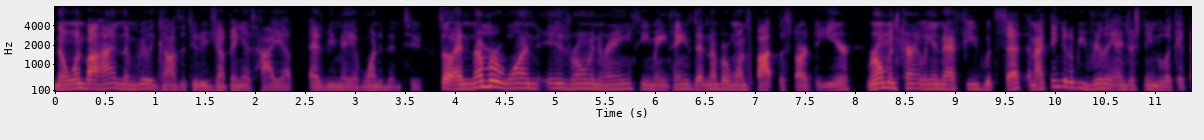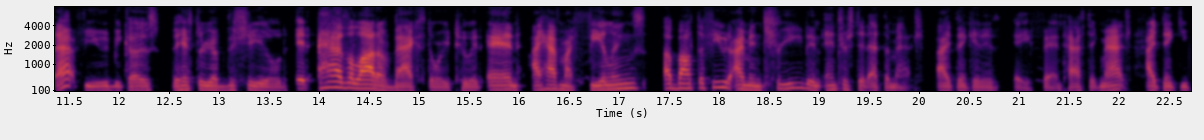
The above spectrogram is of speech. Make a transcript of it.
no one behind them really constituted jumping as high up as we may have wanted them to. So at number one is Roman Reigns. He maintains that number one spot to start the year. Roman's currently in that feud with Seth, and I think it'll be really interesting to look at that feud because the history of the Shield, it has a lot of backstory to it, and I have my feelings about the feud. I'm intrigued and interested at the match. I think it is a fantastic match. I think you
